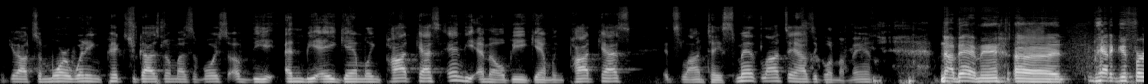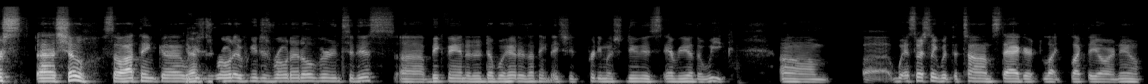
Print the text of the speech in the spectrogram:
and give out some more winning picks. You guys know him as the voice of the NBA Gambling Podcast and the MLB Gambling Podcast. It's Lante Smith. Lante, how's it going, my man? Not bad, man. Uh, we had a good first uh, show, so I think uh, we yeah. can just roll it. We can just roll that over into this. Uh, big fan of the double headers. I think they should pretty much do this every other week. Um, uh, especially with the time staggered like like they are now.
